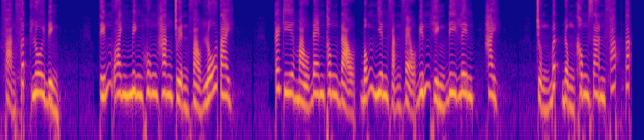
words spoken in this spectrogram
phảng phất lôi đỉnh. Tiếng oanh minh hung hăng truyền vào lỗ tai. Cái kia màu đen thông đạo bỗng nhiên vặn vẹo biến hình đi lên, hay. Chủng bất đồng không gian pháp tắc,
